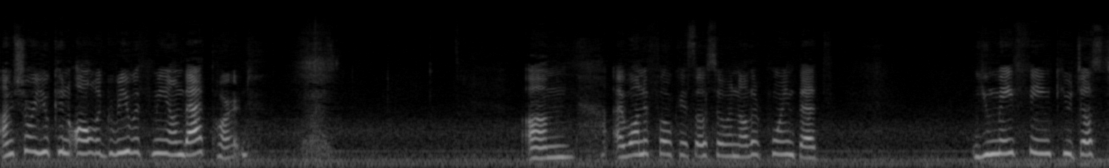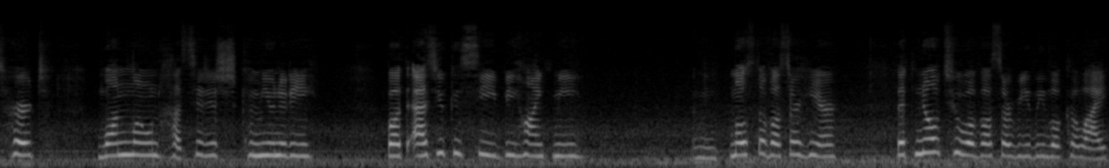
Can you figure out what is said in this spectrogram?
I'm sure you can all agree with me on that part. Um, I want to focus also another point that you may think you just hurt one lone Hasidic community, but as you can see behind me, I mean, most of us are here, that no two of us are really look alike,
